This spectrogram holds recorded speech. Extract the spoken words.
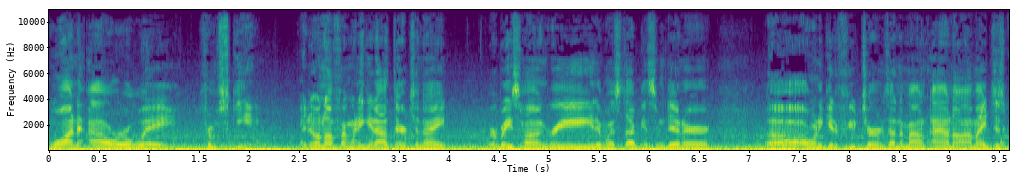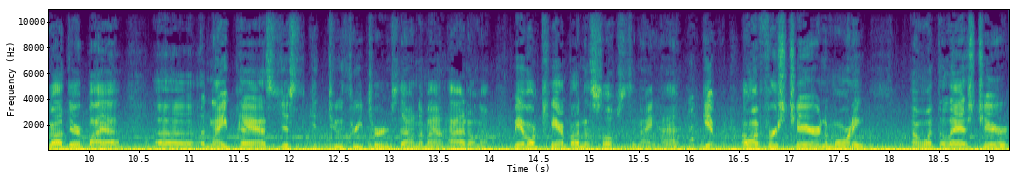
one hour away from skiing. I don't know if I'm going to get out there tonight. Everybody's hungry. They want to stop get some dinner oh, I want to get a few turns on the mountain. I don't know. I might just go out there buy a uh, a night pass just to get two, three turns down the mountain. I don't know. Maybe I'll camp on the slopes tonight. Huh? Get. I want first chair in the morning. I want the last chair.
